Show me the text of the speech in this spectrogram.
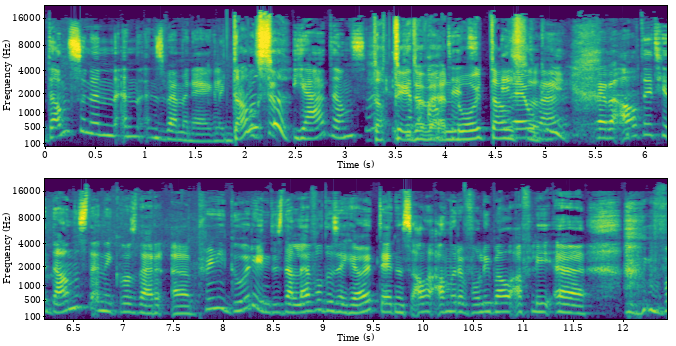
dansen en, en, en zwemmen eigenlijk. Dansen? Zo- Ja, dansen. Dat deden wij altijd- nooit, dansen. We hebben altijd gedanst en ik was daar eh, pretty good in. Dus dat levelde zich uit tijdens alle andere volleybalafleveringen.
